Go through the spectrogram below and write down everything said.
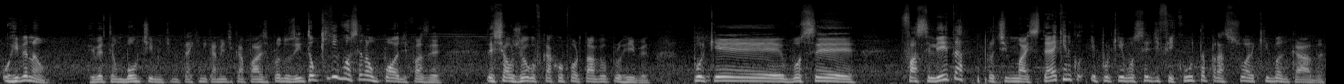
O River não. O River tem um bom time, um time tecnicamente capaz de produzir. Então, o que você não pode fazer? Deixar o jogo ficar confortável para o River. Porque você facilita para o time mais técnico e porque você dificulta para a sua arquibancada.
